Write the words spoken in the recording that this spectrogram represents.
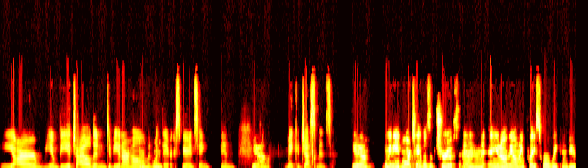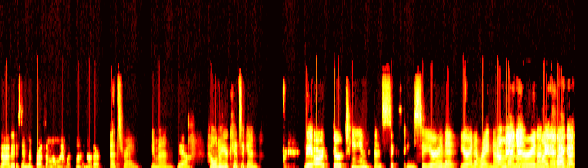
be our you know be a child and to be in our home and what Mhm. they're experiencing and, yeah. and make adjustments Yeah. We need more tables of truth. And, and, you know, the only place where we can do that is in the present moment with one another. that's right amen Yeah. how old are Mhm. your kids again They are 13 and 16. So you're in it. You're in it right now. I'm in it. You're in I'm like in it. I got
